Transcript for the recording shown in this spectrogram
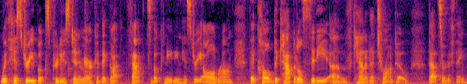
with history books produced in America that got facts about Canadian history all wrong, that called the capital city of Canada Toronto, that sort of thing.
